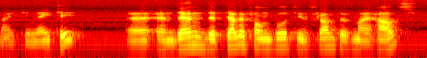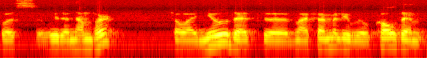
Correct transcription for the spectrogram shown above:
1980. Uh, and then the telephone booth in front of my house was with a number. So I knew that uh, my family will call them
